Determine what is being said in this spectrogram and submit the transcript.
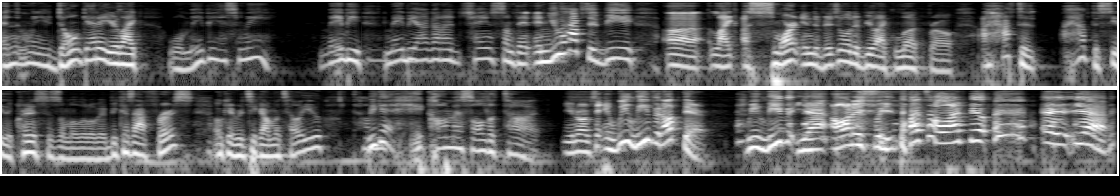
and then when you don't get it you're like well maybe it's me maybe maybe i gotta change something and you have to be uh like a smart individual to be like look bro i have to I have to see the criticism a little bit because at first, okay, Ritika, I'm gonna tell you, we get hate comments all the time. You know what I'm saying? And we leave it up there. We leave it, yeah. Honestly, that's how I feel. Hey, yeah,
